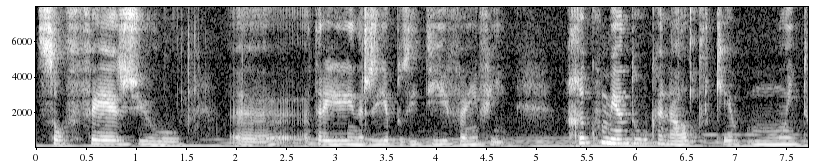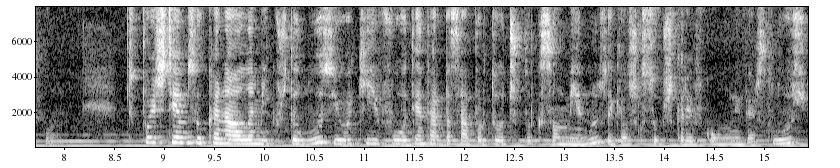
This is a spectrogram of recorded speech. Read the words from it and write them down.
solfégio, uh, atrair energia positiva, enfim. Recomendo o canal porque é muito bom. Depois temos o canal Amigos da Luz, eu aqui vou tentar passar por todos porque são menos, aqueles que subscrevo com o Universo de Luz.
